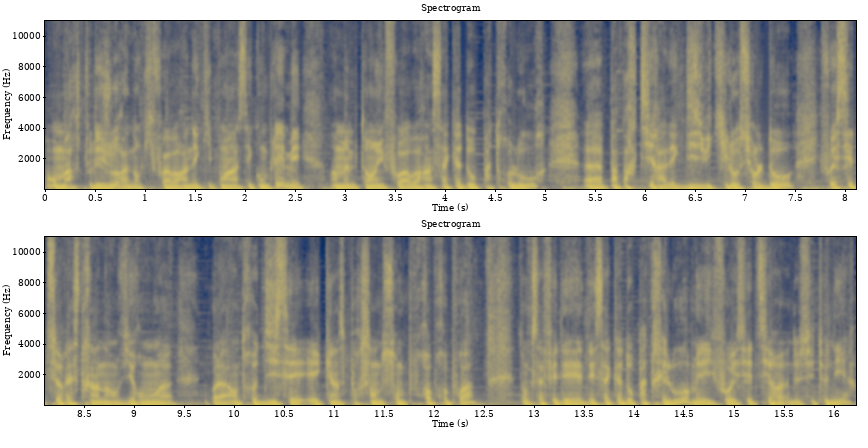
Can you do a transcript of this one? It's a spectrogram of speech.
On marche tous les jours, hein, donc il faut avoir un équipement assez complet, mais en même temps, il faut avoir un sac à dos pas trop lourd, euh, pas partir avec 18 kilos sur le dos. Il faut essayer de se restreindre à environ euh, voilà, entre 10 et 15 de son propre poids. Donc ça fait des, sacs à dos pas très lourds, mais il faut essayer de s'y tenir.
